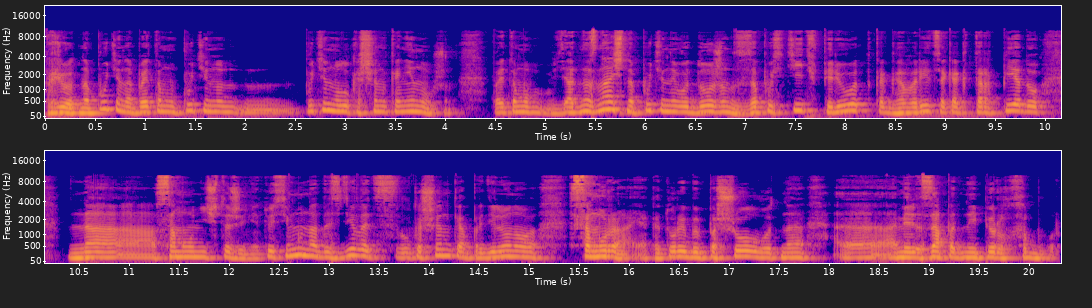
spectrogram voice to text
прет на Путина, поэтому Путину, Путину Лукашенко не нужен. Поэтому однозначно Путин его должен запустить вперед, как говорится, как торпеду на самоуничтожение. То есть ему надо сделать с Лукашенко определенного самурая, который бы пошел вот на э, западный Перл-Хабор,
